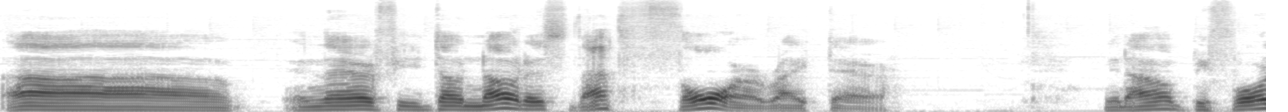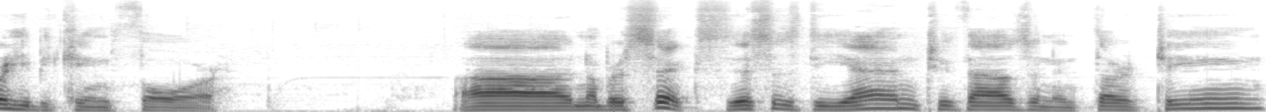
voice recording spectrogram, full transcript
Uh, and there, if you don't notice, that's Thor right there. You know, before he became Thor. Uh, number six, This is the End, 2013.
